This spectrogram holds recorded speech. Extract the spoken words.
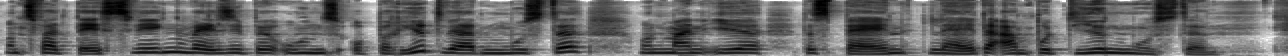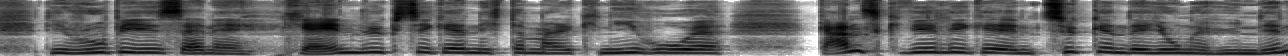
und zwar deswegen, weil sie bei uns operiert werden musste und man ihr das Bein leider amputieren musste. Die Ruby ist eine kleinwüchsige, nicht einmal kniehohe, ganz quirlige, entzückende junge Hündin.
